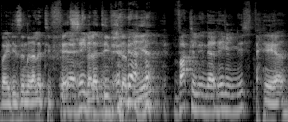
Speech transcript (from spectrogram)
Weil die sind relativ fest, Regel. relativ stabil. Wackeln in der Regel nicht. Ja.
